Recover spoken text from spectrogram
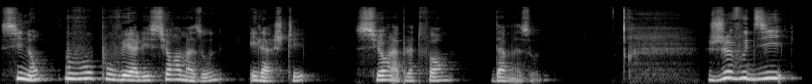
Sinon, vous pouvez aller sur Amazon et l'acheter sur la plateforme d'Amazon. Je vous dis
